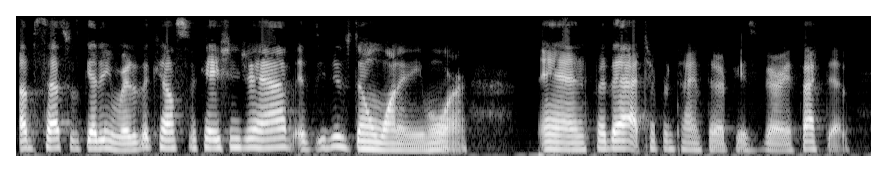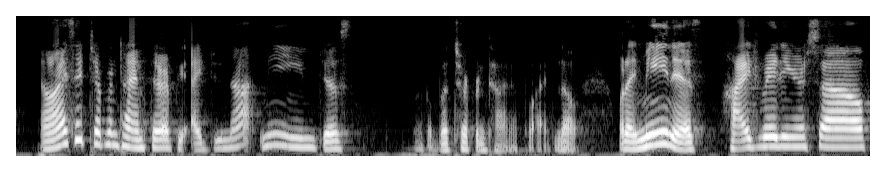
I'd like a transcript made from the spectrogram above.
obsessed with getting rid of the calcifications you have, is you just don't want any more. And for that, turpentine therapy is very effective. Now, when I say turpentine therapy, I do not mean just with the turpentine applied. No. What I mean is hydrating yourself,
